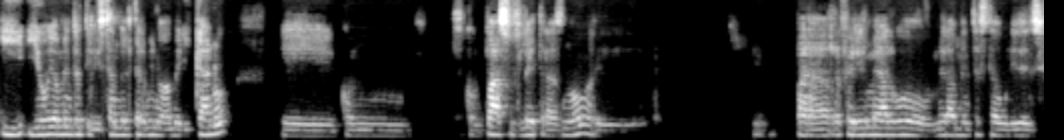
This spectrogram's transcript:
Y, obviamente utilizando el término americano eh, con, pues, con todas sus letras, ¿no? Eh, para referirme a algo meramente estadounidense.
